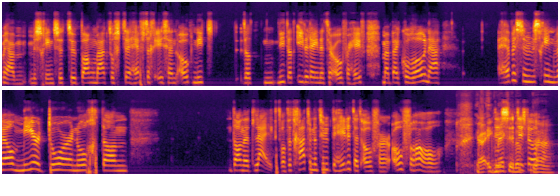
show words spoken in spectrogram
ja, misschien ze te bang maakt of te heftig is en ook niet dat, niet dat iedereen het erover heeft. Maar bij corona hebben ze misschien wel meer door nog dan, dan het lijkt. Want het gaat er natuurlijk de hele tijd over, overal. Ja, ik dus merkte, dat, wel... ja,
